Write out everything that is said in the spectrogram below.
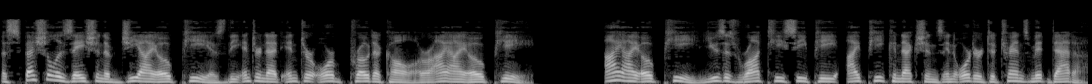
A specialization of GIOP is the Internet Inter-Orb Protocol or IIOP. IIOP uses raw TCP, IP connections in order to transmit data.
